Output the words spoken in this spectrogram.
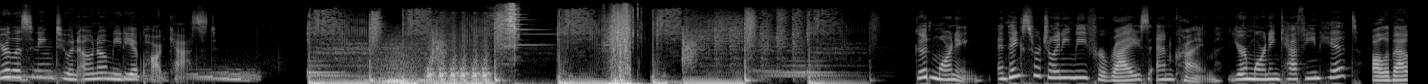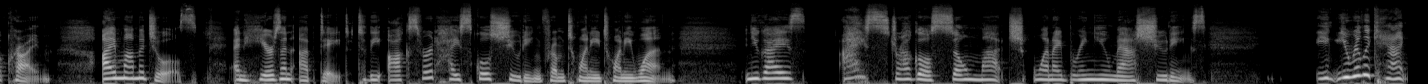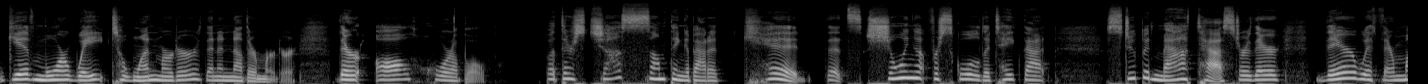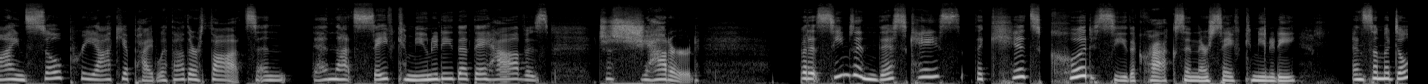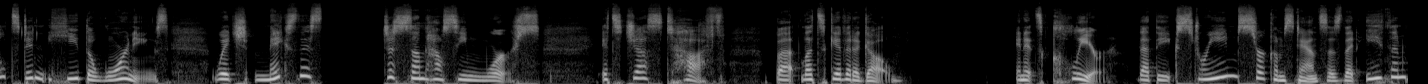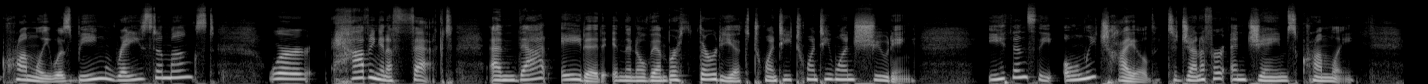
You're listening to an Ono Media podcast. Good morning, and thanks for joining me for Rise and Crime, your morning caffeine hit all about crime. I'm Mama Jules, and here's an update to the Oxford High School shooting from 2021. And you guys, I struggle so much when I bring you mass shootings you really can't give more weight to one murder than another murder. They're all horrible. But there's just something about a kid that's showing up for school to take that stupid math test or they're there with their mind so preoccupied with other thoughts and then that safe community that they have is just shattered. But it seems in this case, the kids could see the cracks in their safe community and some adults didn't heed the warnings, which makes this just somehow seem worse. It's just tough, but let's give it a go. And it's clear that the extreme circumstances that Ethan Crumbley was being raised amongst were having an effect, and that aided in the November 30th, 2021 shooting. Ethan's the only child to Jennifer and James Crumbley.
